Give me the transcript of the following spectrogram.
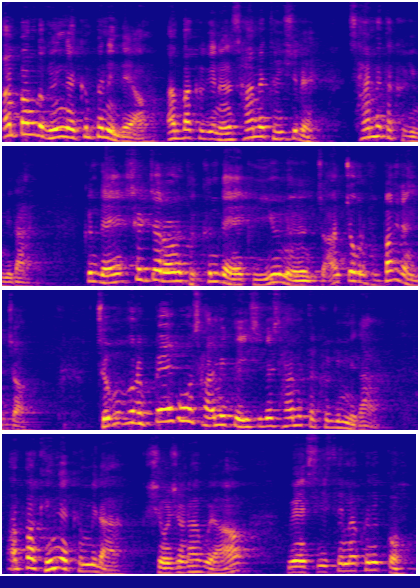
안방도 굉장히 큰 편인데요. 안방 크기는 4m 20에 4m 크기입니다. 근데 실제로는 더 큰데 그 이유는 저 안쪽으로 붙박이장 있죠. 저 부분을 빼고 4m 20에 4m 크기입니다. 안방 굉장히 큽니다. 시원시원하고요. 위에 시스템 에어컨 있고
